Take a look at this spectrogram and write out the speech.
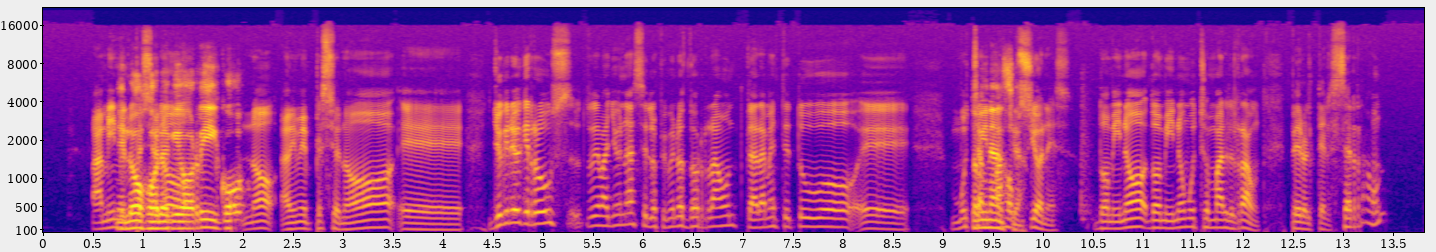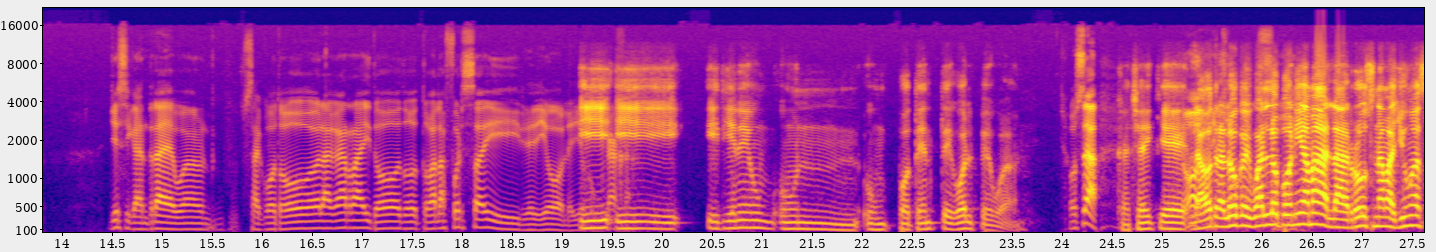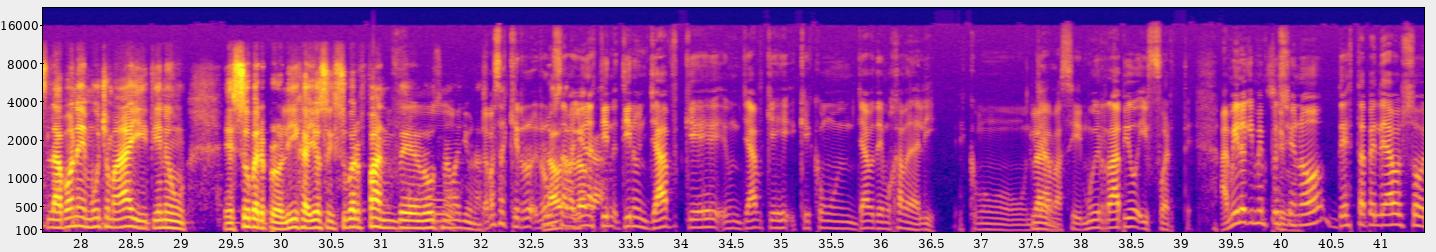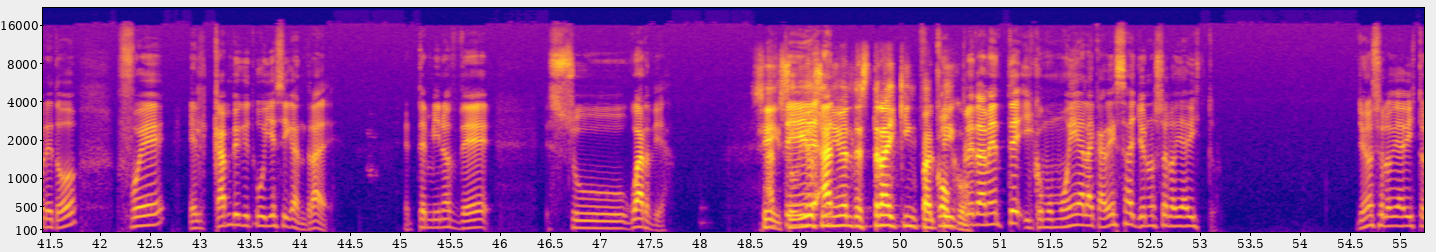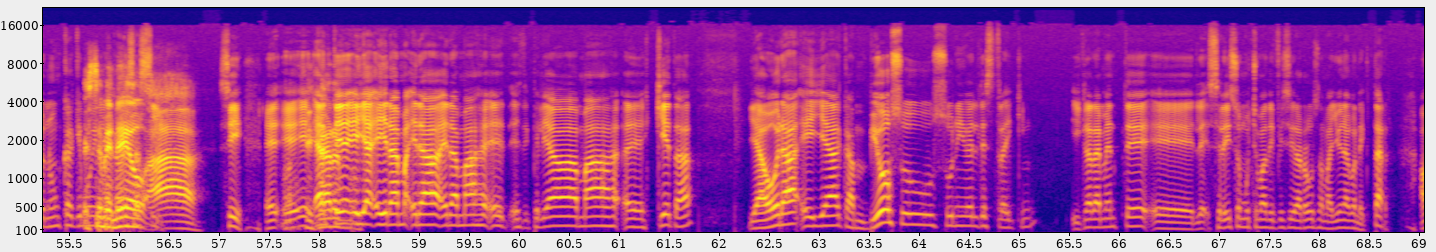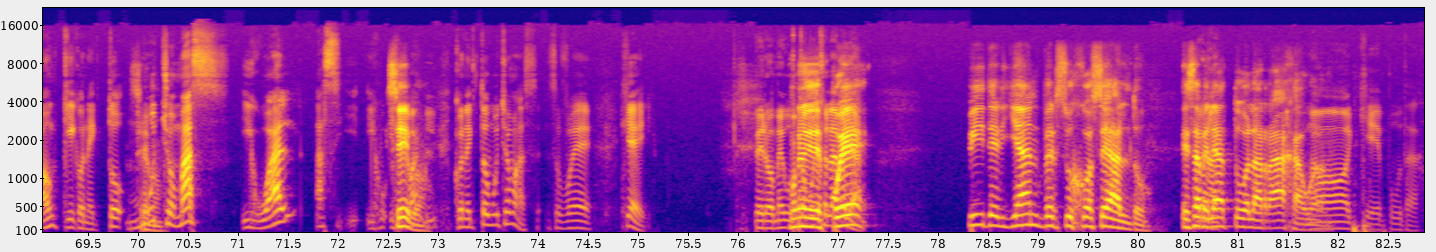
A mí me el ojo le quedó rico. No, a mí me impresionó. eh, yo creo que Rose Remayunas en los primeros dos rounds claramente tuvo eh, muchas Dominancia. más opciones. Dominó, dominó mucho más el round. Pero el tercer round, Jessica Andrade weón, sacó toda la garra y todo, todo- toda la fuerza y le dio, le dio Y, y- y tiene un, un- un potente golpe, weón. O sea, ¿Cachai? Que No, la otra loca igual lo ponía más, la Rose Namajunas la pone mucho más y tiene un, es súper prolija, yo soy súper fan de Rose uh, Namajunas. lo que pasa es que Rose loca. tiene, tiene un jab que un jab que, que es como un jab de Muhammad Ali. Es como un Claro. jab así, muy rápido y fuerte. A mí lo que me Sí, po. impresionó de esta pelea, sobre todo, fue el cambio que tuvo Jessica Andrade. En términos de su guardia. Sí, subió su nivel de striking para el pico. Completamente. Y como movía la cabeza, yo no se lo había visto. Yo no se lo había visto nunca que Ese la meneo, ah, Sí, eh, eh, fijar- antes ella era, era, era más, eh, eh, peleaba más eh, quieta y ahora ella cambió su, su nivel de striking y claramente eh, le- se le hizo mucho más difícil a Rosa Mayuna conectar, aunque conectó Sí, mucho más, igual, así, igu- Sí, igual, conectó mucho más, eso fue heavy. Pero me gustó Bueno, y mucho la después pelea. Peter Yan versus José Aldo. Esa Bueno, pelea tuvo la raja, weón. No, qué puta.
